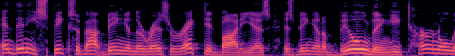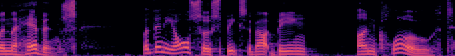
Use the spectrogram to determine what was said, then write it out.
And then he speaks about being in the resurrected body as, as being in a building eternal in the heavens. But then he also speaks about being unclothed.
